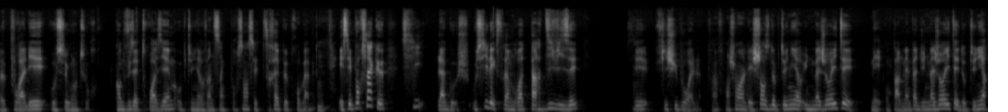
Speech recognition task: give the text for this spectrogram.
euh, pour aller au second tour. Quand vous êtes troisième, obtenir 25%, c'est très peu probable. Mm. Et c'est pour ça que si la gauche ou si l'extrême droite part divisée, c'est fichu pour elle. Enfin, franchement, les chances d'obtenir une majorité, mais on parle même pas d'une majorité, d'obtenir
